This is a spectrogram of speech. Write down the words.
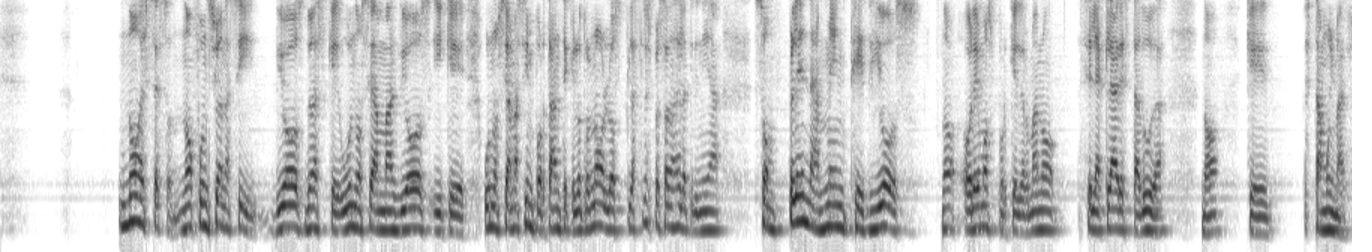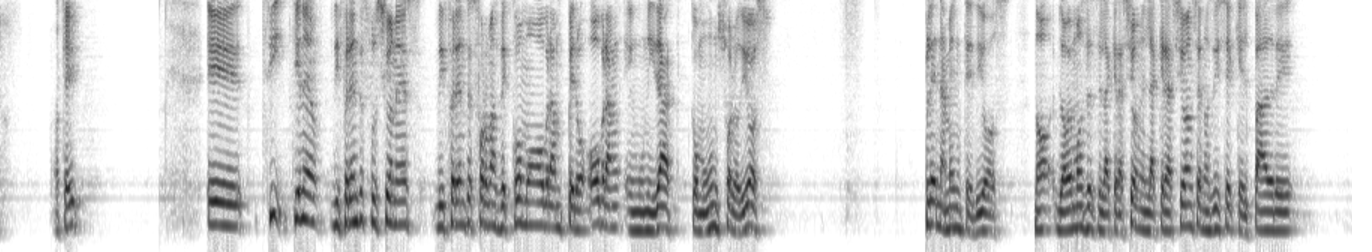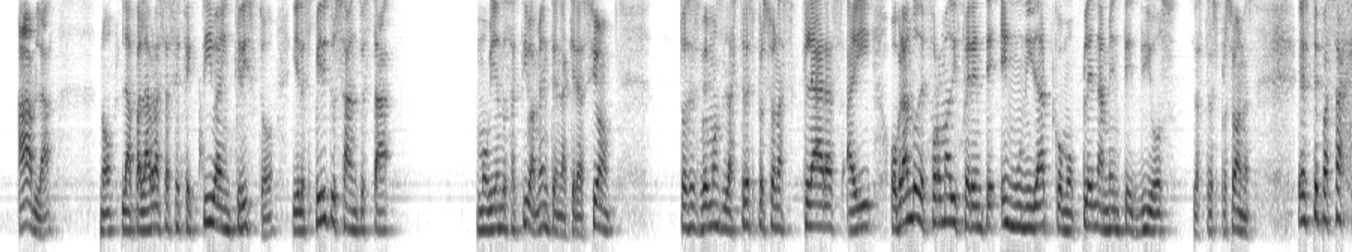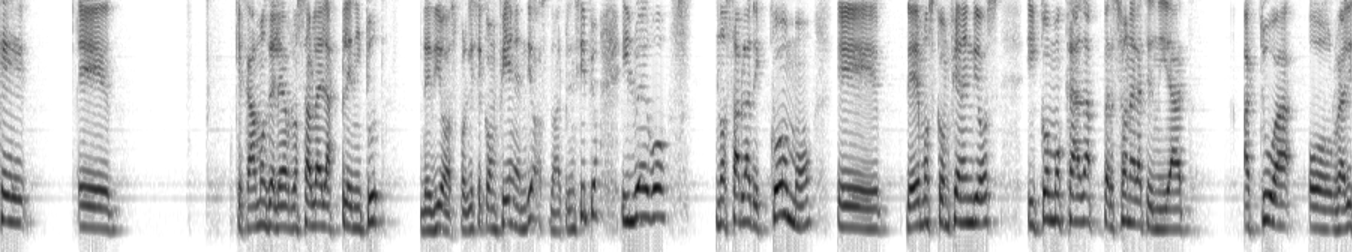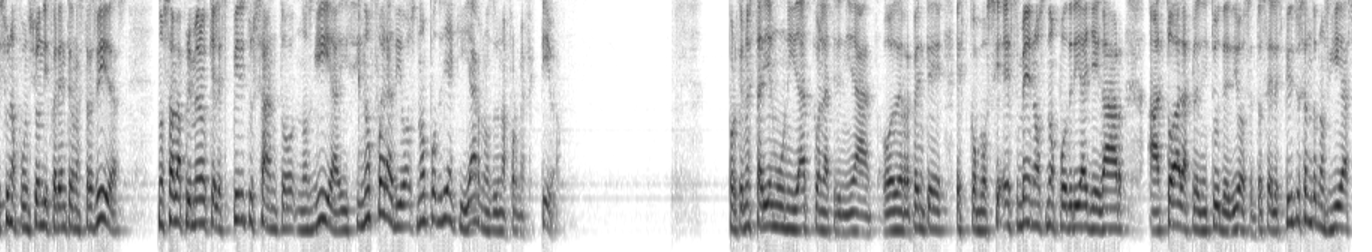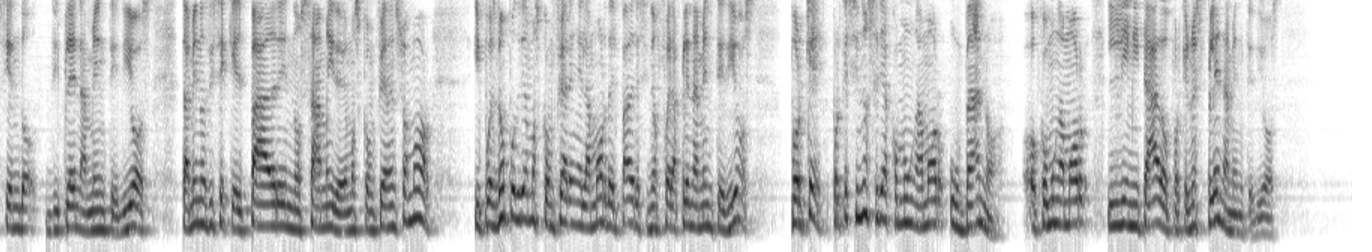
No es eso, no funciona así. Dios no es que uno sea más Dios y que uno sea más importante que el otro. No, los, las tres personas de la Trinidad son plenamente Dios. ¿no? Oremos porque el hermano se le aclare esta duda, ¿no? Que está muy mal. ¿Ok? Eh, sí, tiene diferentes funciones, diferentes formas de cómo obran, pero obran en unidad, como un solo Dios. Plenamente Dios. ¿no? Lo vemos desde la creación. En la creación se nos dice que el Padre habla, ¿no? La palabra se hace efectiva en Cristo y el Espíritu Santo está moviéndose activamente en la creación. Entonces vemos las tres personas claras ahí, obrando de forma diferente, en unidad como plenamente Dios, las tres personas. Este pasaje eh, que acabamos de leer nos habla de la plenitud de Dios, porque dice confíen en Dios, ¿no? Al principio, y luego nos habla de cómo eh, debemos confiar en Dios y cómo cada persona de la Trinidad actúa o realiza una función diferente en nuestras vidas nos habla primero que el Espíritu Santo nos guía y si no fuera Dios no podría guiarnos de una forma efectiva. Porque no estaría en unidad con la Trinidad o de repente es como si es menos no podría llegar a toda la plenitud de Dios. Entonces el Espíritu Santo nos guía siendo plenamente Dios. También nos dice que el Padre nos ama y debemos confiar en su amor. Y pues no podríamos confiar en el amor del Padre si no fuera plenamente Dios ¿Por qué? Porque si no sería como un amor humano o como un amor limitado, porque no es plenamente Dios.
